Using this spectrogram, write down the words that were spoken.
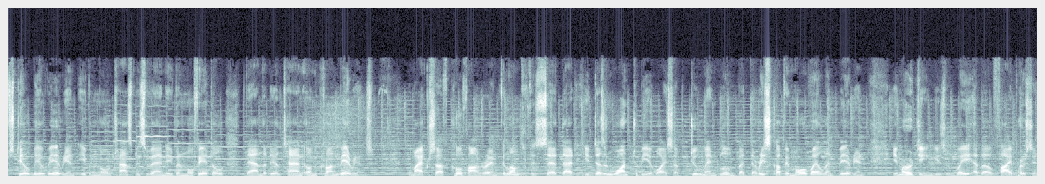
still be a variant even more transmissive and even more fatal than the Delta and Omicron variants. The Microsoft co-founder and philanthropist said that he doesn't want to be a voice of doom and gloom, but the risk of a more violent variant emerging is way above 5%.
